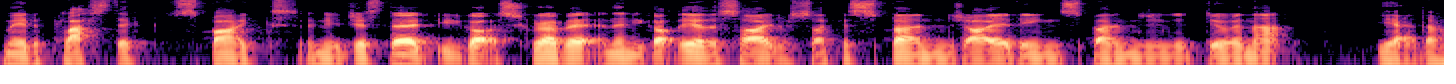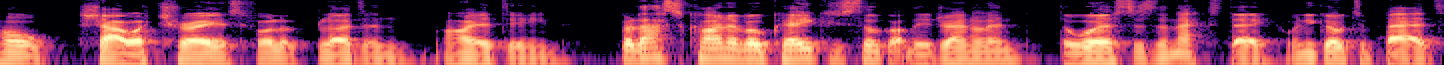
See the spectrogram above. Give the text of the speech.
made of plastic spikes, and you just uh, there. you've got to scrub it, and then you've got the other side, which is like a sponge, iodine sponge, and you're doing that. Yeah, the whole shower tray is full of blood and iodine. But that's kind of okay because you still got the adrenaline. The worst is the next day. When you go to bed,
